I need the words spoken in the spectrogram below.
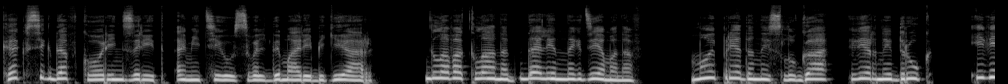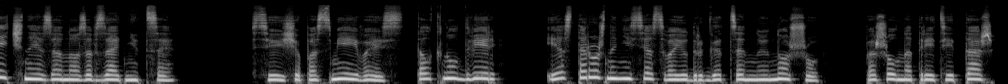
Как всегда в корень зрит Аметиус Вальдемари Бегиар, глава клана долинных демонов, мой преданный слуга, верный друг и вечная заноза в заднице. Все еще посмеиваясь, толкнул дверь и, осторожно неся свою драгоценную ношу, пошел на третий этаж,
